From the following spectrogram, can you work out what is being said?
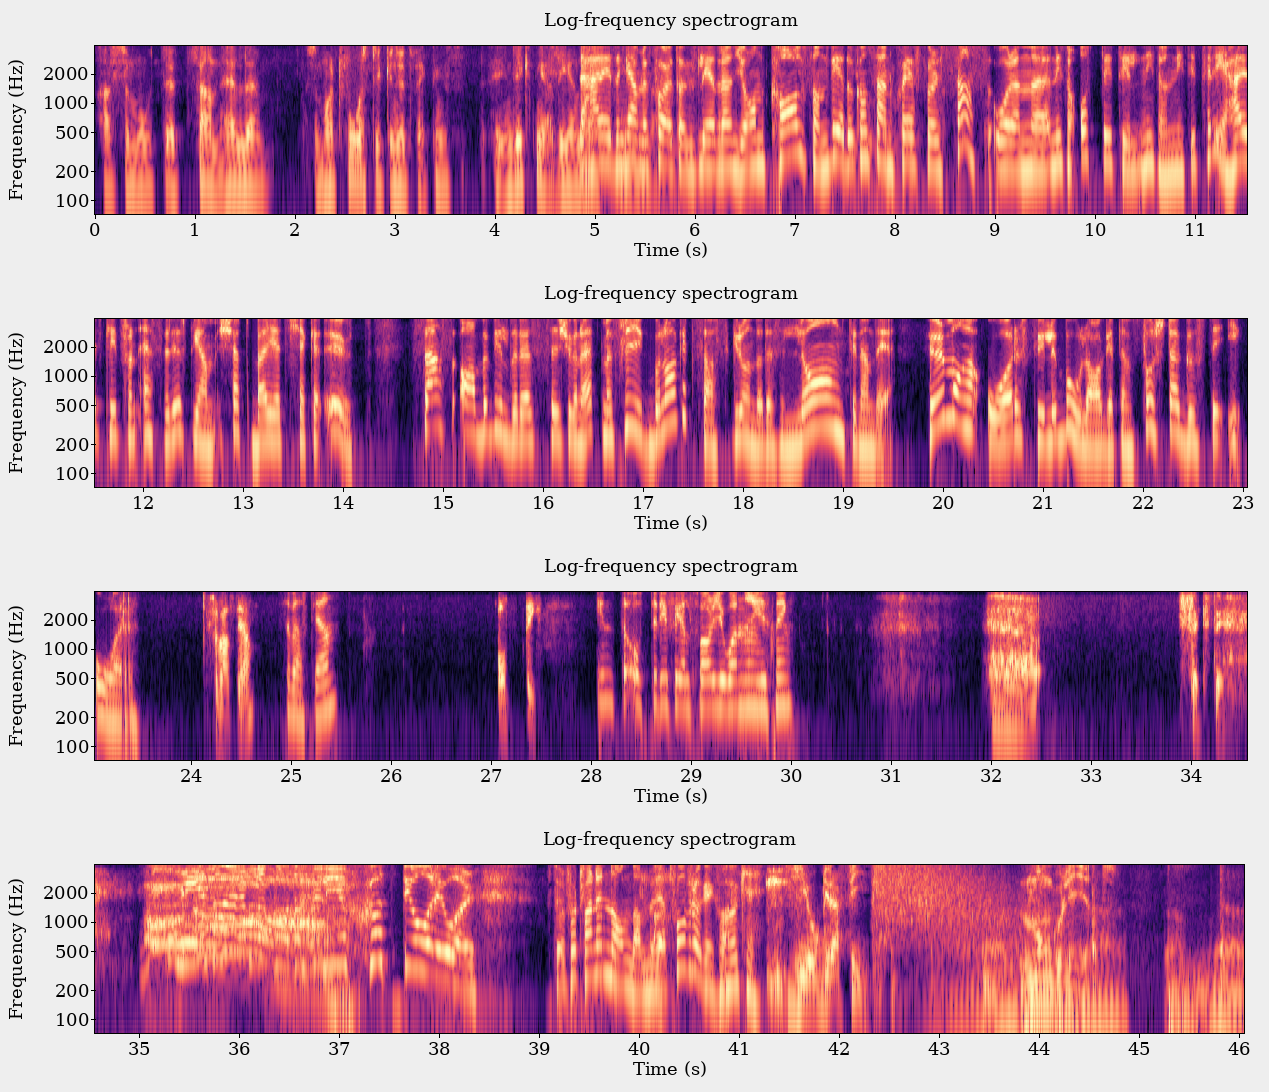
alltså mot ett samhälle som har två stycken utvecklingsinriktningar. Det, ena Det här är den gamla företagsledaren Jan Karlsson, vd och koncernchef för SAS åren eh, 1980 till 1993. Här är ett klipp från SVTs program Köttberget checkar ut. SAS AB bildades 2001, men flygbolaget SAS grundades långt innan det. Hur många år fyller bolaget den 1 augusti i år? Sebastian? Sebastian? 80. Inte 80, det är fel svar. Johan, någon gissning? Eh, 60. Ni är så nära båda två. De fyller ju 70 år i år. Står fortfarande 0-0, men vi har två frågor kvar. Geografi. Mongoliet.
